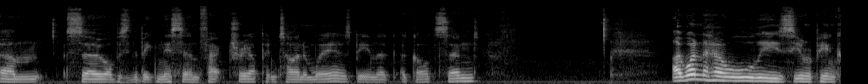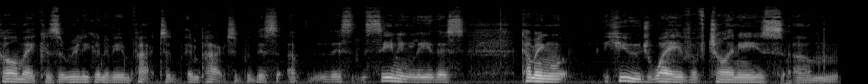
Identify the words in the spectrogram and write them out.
Um, so obviously the big Nissan factory up in Tyne Wear has been a, a godsend. I wonder how all these European car makers are really going to be impacted impacted with this uh, this seemingly this coming huge wave of Chinese um,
